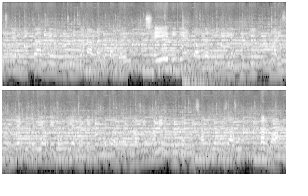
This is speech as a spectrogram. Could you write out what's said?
ਉਸਨੇ ਘਰ ਦੇ ਬਜ਼ੁਰਗਾਂ ਨਾਲ ਲਗਭਗ 6 ਮਿਲੀਅਨ ਡਾਲਰ ਦੀ ਜਿਹੜੀ ਠੱਗੀ ਮਾਰੀ ਸੀ, ਜਿੱਦਾਂ ਕਿ ਵੱਡੀ ਅਪਡੇਟ ਹੁੰਦੀ ਹੈ, ਲੈ ਕੇ ਫਿਰ ਤੋਂ ਤੁਹਾਡੇ ਤੱਕ ਹਾਜ਼ਰ ਹੋਵਾਂਗੇ। ਉਦੋਂ ਤੱਕ ਲਈ ਸਾਨੂੰ ਦਿਓ ਇਜਾਜ਼ਤ। ਧੰਨਵਾਦ।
